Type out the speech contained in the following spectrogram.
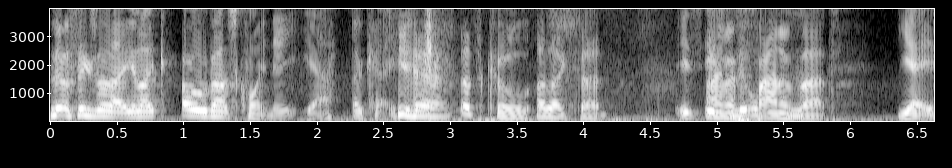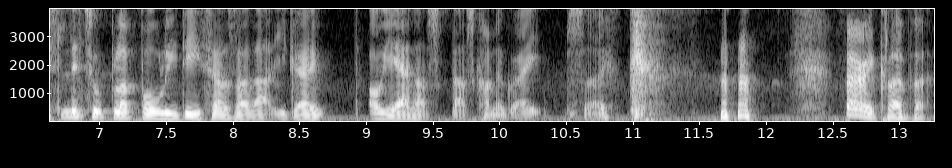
little things like that. You're like, Oh, that's quite neat. Yeah, okay. yeah, that's cool. I like that. It's, it's I'm a little, fan of that. Yeah, it's little Blood Bowly details like that. You go, Oh, yeah, that's, that's kind of great. So. Very clever.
